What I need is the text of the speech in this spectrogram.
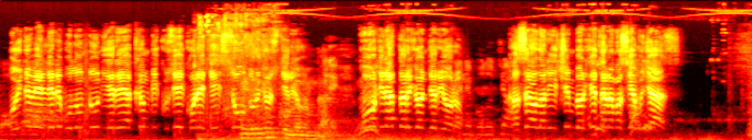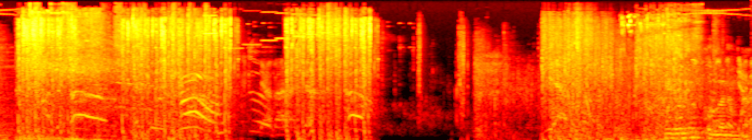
Uydu verileri bulunduğun yere yakın bir Kuzey Kore tesisi olduğunu gösteriyor. Koordinatları gönderiyorum. Kaza alanı için bölge taraması yapacağız. Hedefin kullanımda.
